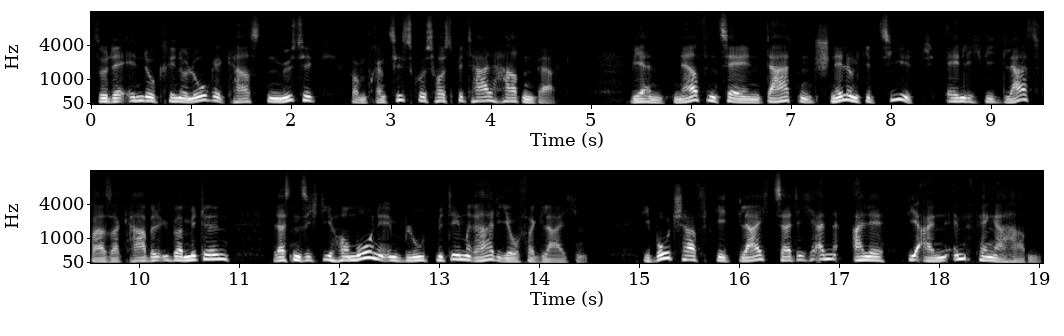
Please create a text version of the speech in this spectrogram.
so der Endokrinologe Carsten Müssig vom Franziskus Hospital Hardenberg. Während Nervenzellen Daten schnell und gezielt, ähnlich wie Glasfaserkabel, übermitteln, lassen sich die Hormone im Blut mit dem Radio vergleichen. Die Botschaft geht gleichzeitig an alle, die einen Empfänger haben.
